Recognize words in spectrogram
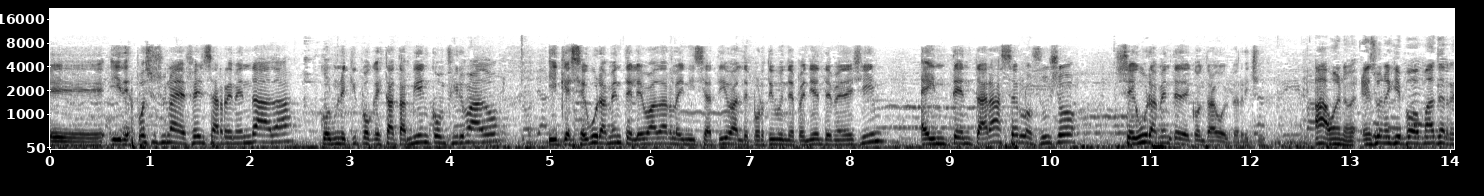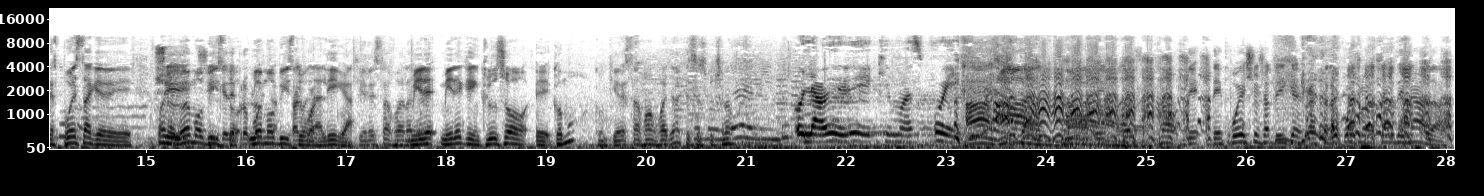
Eh, y después es una defensa remendada con un equipo que está también confirmado y que seguramente le va a dar la iniciativa al Deportivo Independiente de Medellín e intentará hacer lo suyo seguramente de contragolpe, Richie. Ah, bueno, es un equipo más de respuesta que de... Bueno, Sí, lo hemos sí, visto, lo hemos visto en la liga. ¿Quién está jugando Mire, allá? mire que incluso... eh, ¿Cómo? ¿Con quién está Juanjo allá? Que se escucha, ¿no? Hola bebé, ¿qué más fue? Ah, no, de- después yo ya te dije hasta las 4 de la tarde nada.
